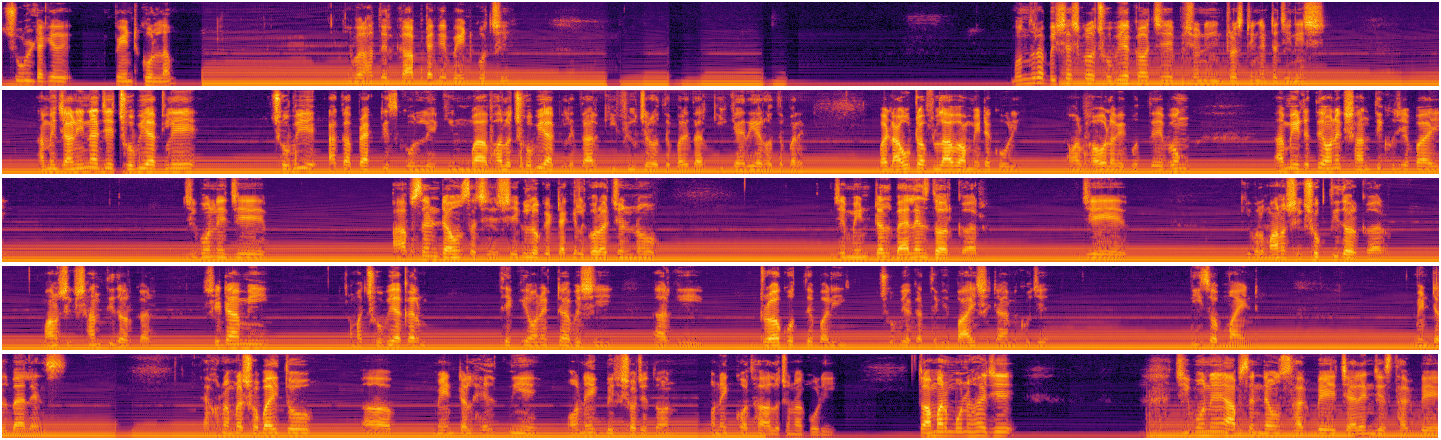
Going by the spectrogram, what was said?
চুলটাকে পেন্ট করলাম। এবার হাতের কাপটাকে পেন্ট করছি। বন্ধুরা, বিশ্বাস করো, ছবি আঁকা হচ্ছে ভীষণই ইন্টারেস্টিং একটা জিনিস। আমি জানি না যে ছবি আঁকলে, ছবি আঁকা প্র্যাকটিস করলে কিংবা ভালো ছবি আঁকলে তার কি ফিউচার হতে পারে, তার কি ক্যারিয়ার হতে পারে। বাট আউট অফ লাভ আমি এটা করি, আমার ভালো লাগে করতে এবং আমি এটাতে অনেক শান্তি খুঁজে পাই। জীবনে যে আপস অ্যান্ড ডাউনস আছে, সেগুলোকে ট্যাকেল করার জন্য যে মেন্টাল ব্যালেন্স দরকার, যে কি বল মানসিক শক্তি দরকার, মানসিক শান্তি দরকার, সেটা আমি আমার ছবি আঁকার থেকে অনেকটা বেশি আর কি ড্র করতে পারি, ছবি আঁকার থেকে পাই, সেটা আমি খুঁজে peace of mind mental balance এখন আমরা সবাই তো মেন্টাল হেলথ নিয়ে অনেক বেশি সচেতন, অনেক কথা আলোচনা করি। তো আমার মনে হয় যে, জীবনে আপস অ্যান্ড ডাউন থাকবে চ্যালেঞ্জেস থাকবে,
